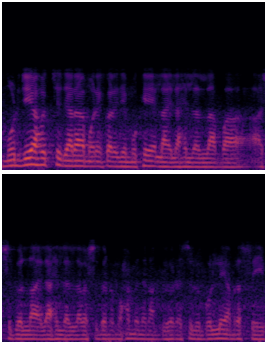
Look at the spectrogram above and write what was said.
মর্জিয়া হচ্ছে যারা মনে করে যে মুখে লাইলাহিল্লাহ বা আশাদুল্লাহ ইলাহিল্লাহ আশাদুল্লাহ মোহাম্মদ আব্দুল রাসুল বললে আমরা সেফ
